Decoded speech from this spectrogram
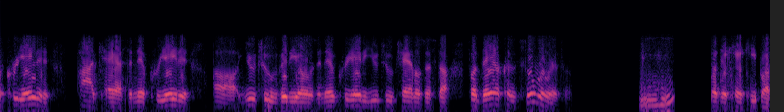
they've created podcasts and they've created uh, YouTube videos and they've created YouTube channels and stuff for their consumerism, Mm-hmm. but they can't keep us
